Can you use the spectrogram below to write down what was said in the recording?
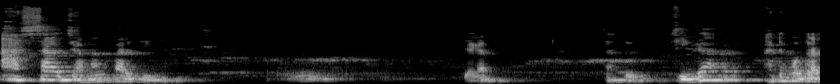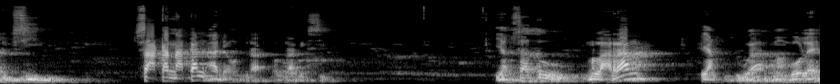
asal jangan farjinya. Ya kan? Satu. Sehingga ada kontradiksi. Seakan-akan ada kontradiksi. Yang satu melarang, yang kedua memboleh.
